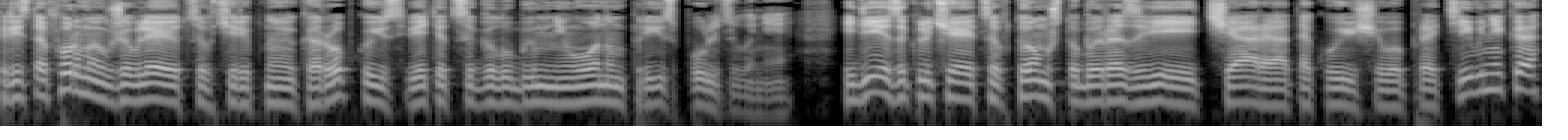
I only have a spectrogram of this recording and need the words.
Крестоформы вживляются в черепную коробку и светятся голубым неоном при использовании. Идея заключается в том, чтобы развеять чары атакующего противника,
